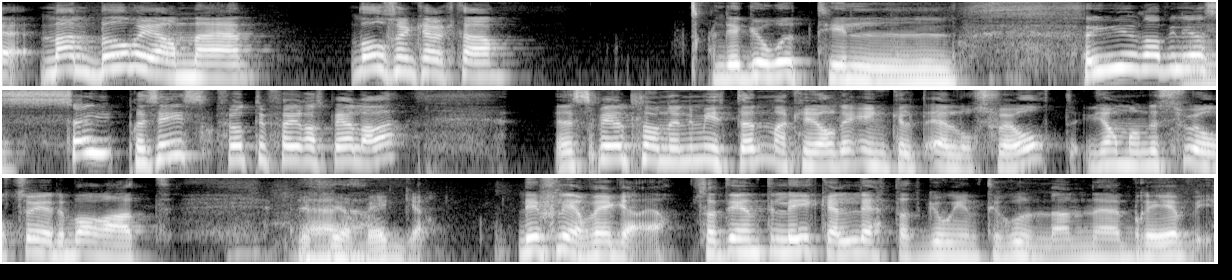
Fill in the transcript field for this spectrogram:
Eh, man börjar med varsin karaktär. Det går upp till fyra vill jag säga. Precis, två till fyra spelare. Eh, Spelplanen i mitten, man kan göra det enkelt eller svårt. Gör man det svårt så är det bara att Det är fler väggar. det är fler väggar ja. Så det är inte lika lätt att gå in till rummen eh, bredvid.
